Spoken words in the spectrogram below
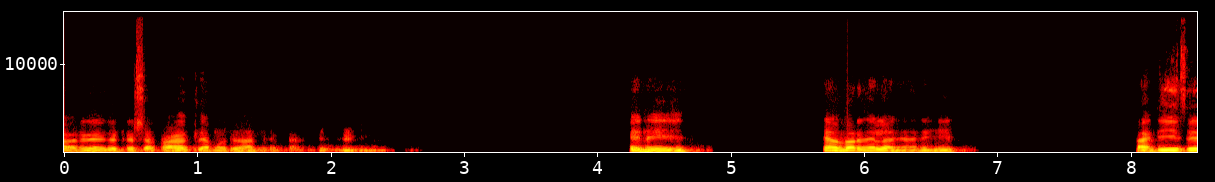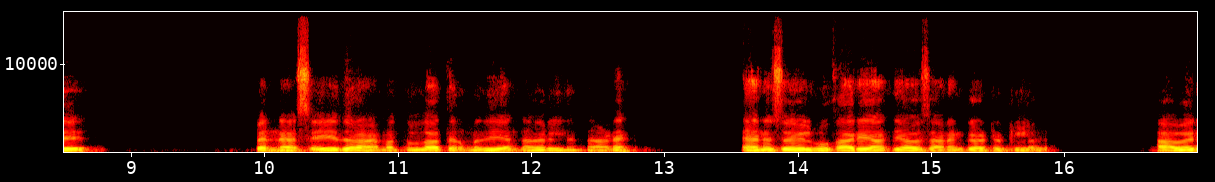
അവരുടെ ഷഫായത്ത് നമുക്ക് തന്നിട്ടുണ്ട് ഇനി ഞാൻ പറഞ്ഞല്ലോ ഞാൻ ഈ ഹദീസ് പിന്നെ സയ്യിദ് റഹമത്തുള്ള തിർമതി എന്നവരിൽ നിന്നാണ് ഞാൻ സുഹൈൽ ബുഖാരി ആദ്യ അവസാനം കേട്ടിട്ടുള്ളത്. അവർ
